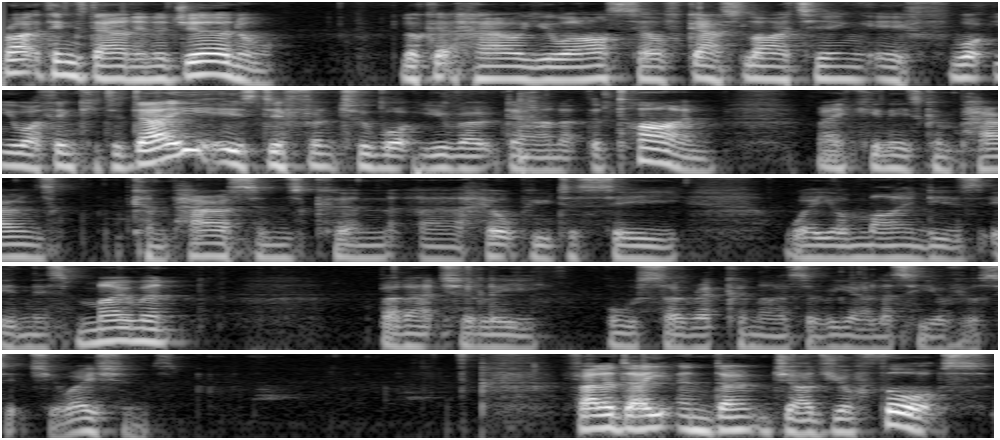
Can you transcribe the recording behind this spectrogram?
Write things down in a journal. Look at how you are self gaslighting if what you are thinking today is different to what you wrote down at the time. Making these comparisons comparisons can uh, help you to see where your mind is in this moment, but actually also recognize the reality of your situations. Validate and don't judge your thoughts.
